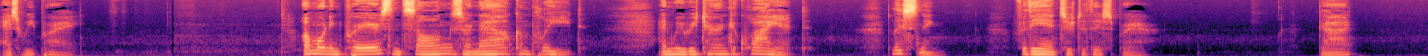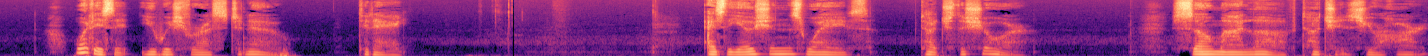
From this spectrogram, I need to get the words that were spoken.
as we pray. Our morning prayers and songs are now complete, and we return to quiet, listening for the answer to this prayer. God, what is it you wish for us to know today? As the ocean's waves touch the shore, so my love touches your heart.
